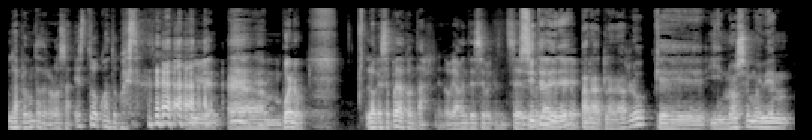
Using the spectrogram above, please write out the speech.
la pregunta dolorosa. ¿Esto cuánto cuesta? Muy bien. Eh, bueno, lo que se pueda contar. Obviamente se, Sí te diré, para aclararlo, que, y no sé muy bien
